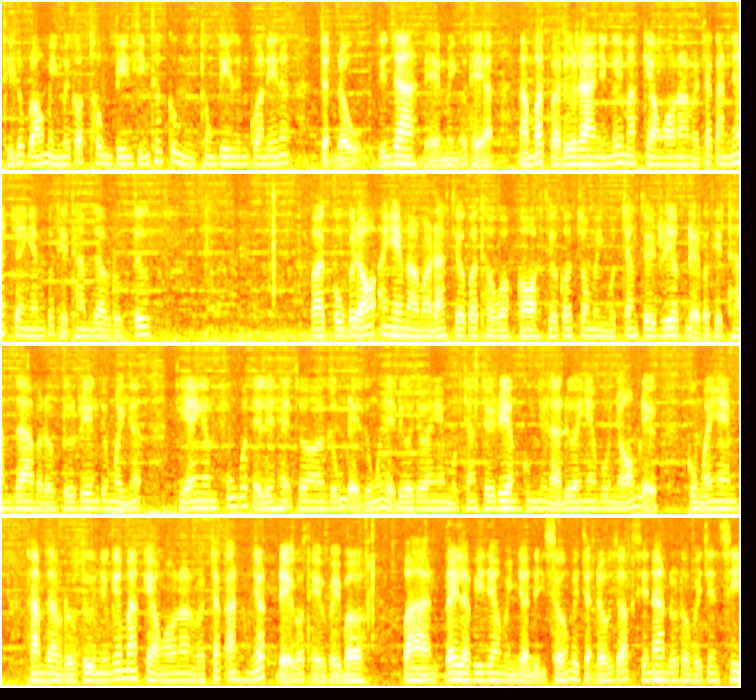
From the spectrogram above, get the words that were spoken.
thì lúc đó mình mới có thông tin chính thức cũng thông tin liên quan đến á, trận đấu diễn ra để mình có thể nắm bắt và đưa ra những cái mã kèo ngon ăn và chắc ăn nhất cho anh em có thể tham gia vào đầu tư và cùng với đó anh em nào mà đang chưa qua thầu qua cò chưa có cho mình một trang chơi riêng để có thể tham gia và đầu tư riêng cho mình á thì anh em cũng có thể liên hệ cho Dũng để Dũng có thể đưa cho anh em một trang chơi riêng cũng như là đưa anh em vô nhóm để cùng anh em tham gia và đầu tư những cái mã kèo ngon ăn và chắc ăn nhất để có thể về bờ. Và đây là video mình nhận định sớm về trận đấu giữa Arsenal đối đầu với Chelsea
